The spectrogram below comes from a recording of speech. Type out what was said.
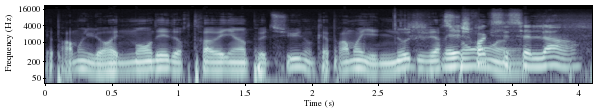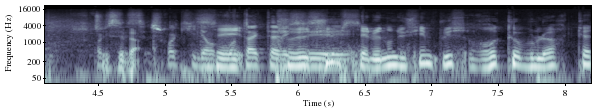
Et apparemment, il leur a demandé de retravailler un peu dessus. Donc apparemment, il y a une autre version. Mais je crois que c'est euh, celle-là. hein. je Je sais crois pas. Je crois qu'il est en contact avec les. C'est le nom du film plus Recobbler Cut,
